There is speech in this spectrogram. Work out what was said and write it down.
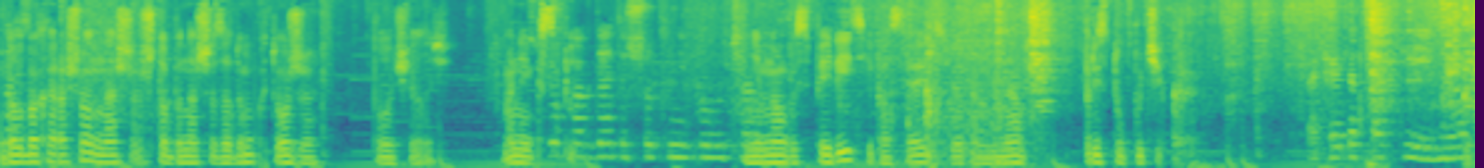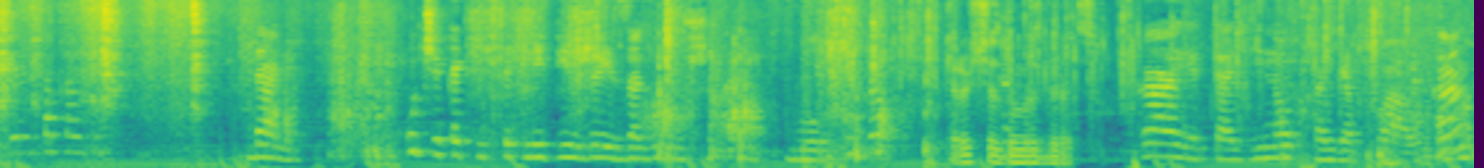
Было бы хорошо, наша, чтобы наша задумка тоже получилась. Маленько спи- когда-то что-то не получалось. немного спилить и поставить ее там на приступочек. Так, это последняя очередь показываю. Далее. Куча каких-то крепежей, заглушек, болтиков. Короче, сейчас будем разбираться. Какая-то одинокая палка.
